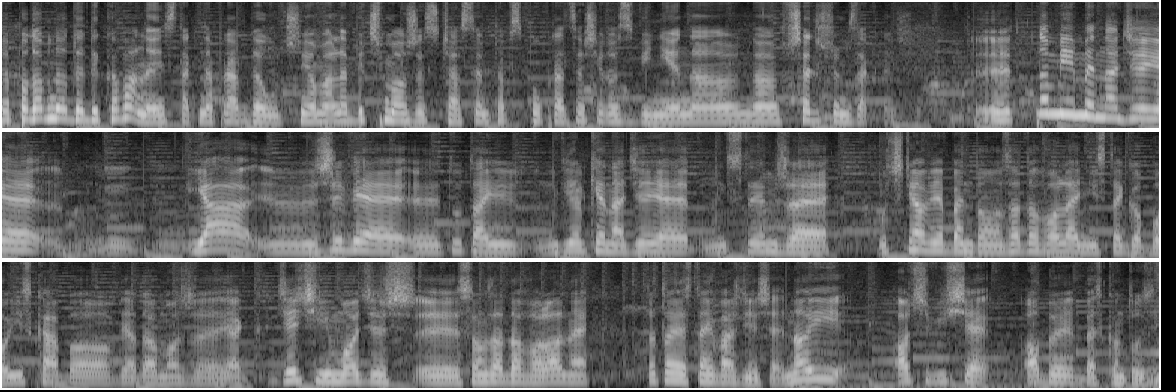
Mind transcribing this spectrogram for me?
No podobno dedykowane jest tak naprawdę uczniom, ale być może z czasem ta współpraca się rozwinie na, na szerszym zakresie. Y, No miejmy nadzieję, ja y, żywię y, tutaj wielkie nadzieje z tym, że uczniowie będą zadowoleni z tego boiska, bo wiadomo, że jak dzieci i młodzież y, są zadowolone, to to jest najważniejsze. No i oczywiście oby bez kontuzji.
